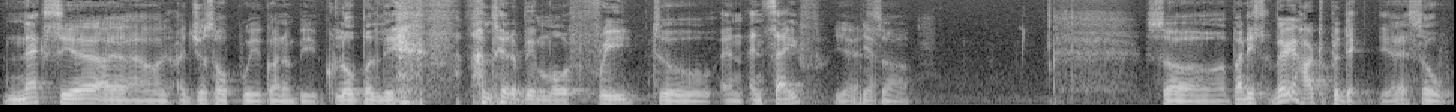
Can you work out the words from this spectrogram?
Next year, I, I just hope we're gonna be globally a little bit more free to and, and safe. Yeah. yeah. So so, but it's very hard to predict. Yeah. So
